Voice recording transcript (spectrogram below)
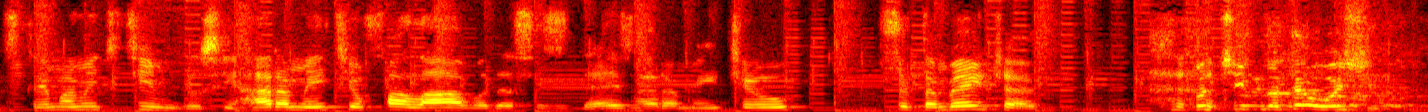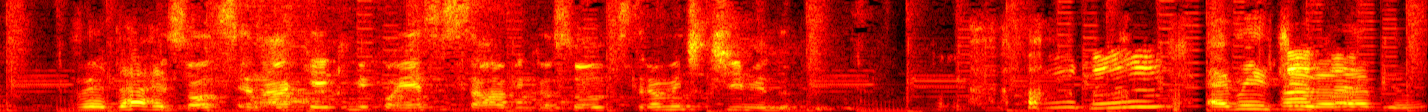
Extremamente tímido. Assim, raramente eu falava dessas ideias, raramente eu. Você também, Thiago? Sou tímido até hoje. Verdade. O pessoal do Senac aí que me conhece sabe que eu sou extremamente tímido. É mentira, né, Bill?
